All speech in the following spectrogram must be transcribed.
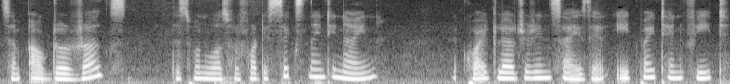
some outdoor rugs. This one was for 46.99 they're quite larger in size. They're 8 by 10 feet.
